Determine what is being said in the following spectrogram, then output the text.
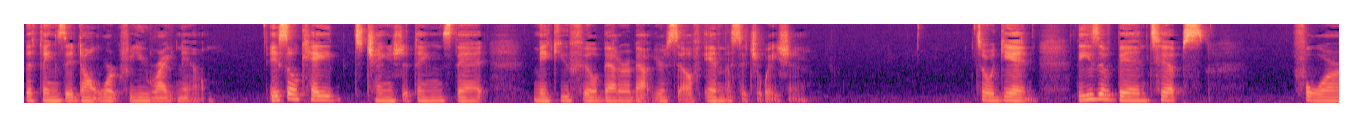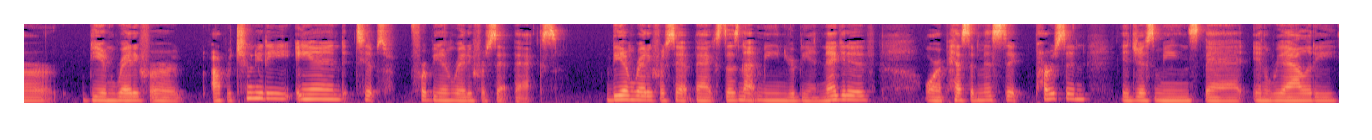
the things that don't work for you right now. It's okay to change the things that make you feel better about yourself and the situation. So, again, these have been tips for being ready for opportunity and tips for being ready for setbacks. Being ready for setbacks does not mean you're being negative or a pessimistic person. It just means that in reality,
